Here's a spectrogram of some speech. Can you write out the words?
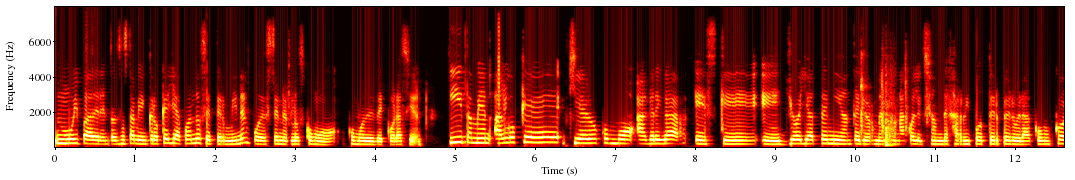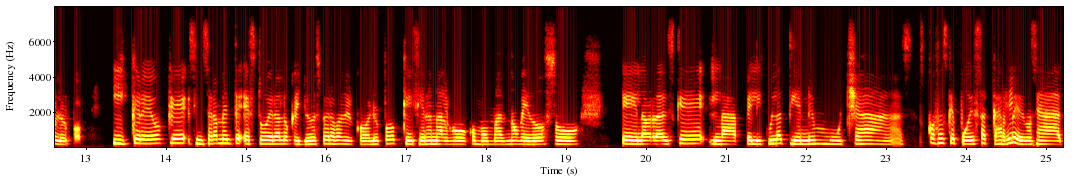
muy padre, entonces también creo que ya cuando se terminen puedes tenerlos como, como de decoración. Y también algo que quiero como agregar es que eh, yo ya tenía anteriormente una colección de Harry Potter, pero era con Colourpop. Y creo que sinceramente esto era lo que yo esperaba del Colourpop, que hicieran algo como más novedoso. Eh, la verdad es que la película tiene muchas cosas que puedes sacarle, o sea,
